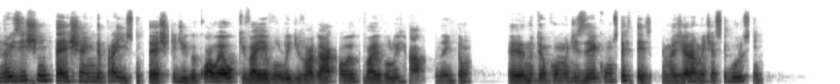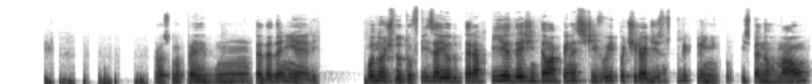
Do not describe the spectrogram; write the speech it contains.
não existe um teste ainda para isso, um teste que diga qual é o que vai evoluir devagar, qual é o que vai evoluir rápido, né? Então, é, não tenho como dizer com certeza, né? mas geralmente é seguro sim. Próxima pergunta da Daniele. Boa noite, doutor. Fiz a iodoterapia, desde então apenas tive o hipotireoidismo subclínico. Isso é normal?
